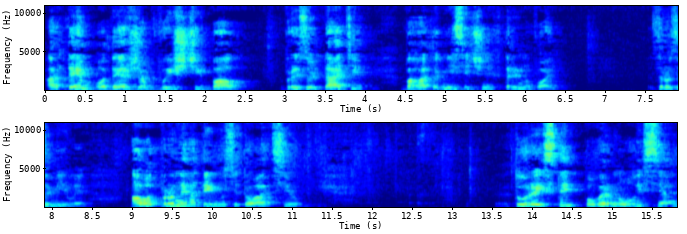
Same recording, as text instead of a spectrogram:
Артем одержав вищий бал в результаті багатомісячних тренувань. Зрозуміли. А от про негативну ситуацію. Туристи повернулися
